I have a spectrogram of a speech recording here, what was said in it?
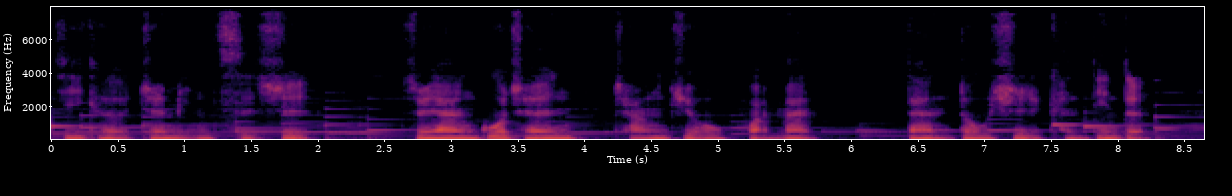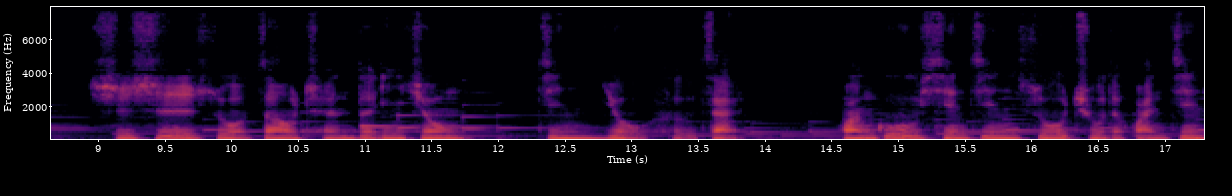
即可证明此事。虽然过程长久缓慢，但都是肯定的。时势所造成的英雄，今又何在？环顾现今所处的环境，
